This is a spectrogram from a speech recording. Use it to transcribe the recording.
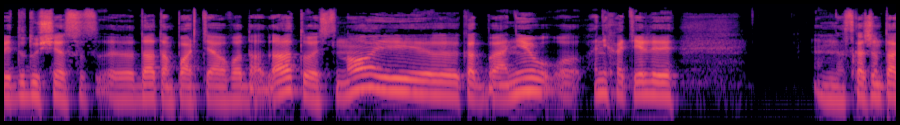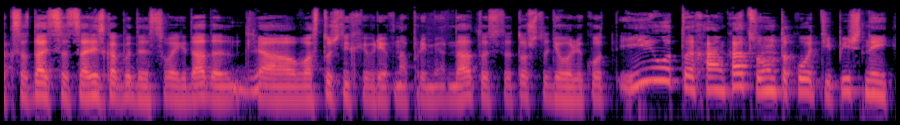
предыдущая, э, да, там партия Вода, да, то есть, но и э, как бы они, они хотели, скажем так, создать социализм как бы для своих, да, для восточных евреев, например, да, то есть это то, что делали Кот. И вот Хайм Кац, он такой типичный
